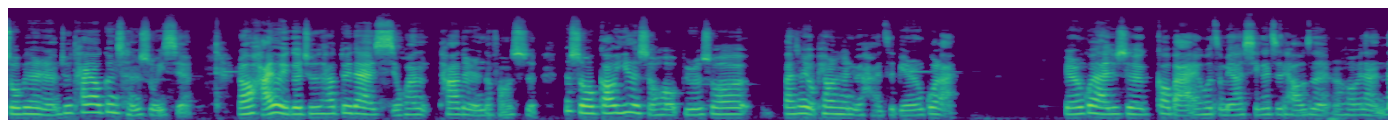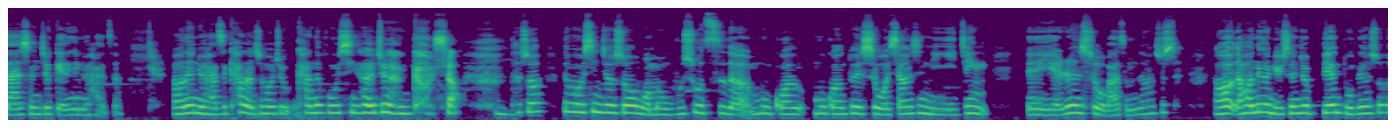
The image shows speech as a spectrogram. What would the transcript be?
周边的人，就他要更成熟一些。然后还有一个就是他对待喜欢他的人的方式。那时候高一的时候，比如说班上有漂亮的女孩子，别人过来，别人过来就是告白或怎么样，写个纸条子，然后男男生就给那个女孩子，然后那女孩子看了之后就看那封信，她就觉得很搞笑。她说那封信就说我们无数次的目光目光对视，我相信你一定嗯也认识我吧？怎么着？就是然后然后那个女生就边读边说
